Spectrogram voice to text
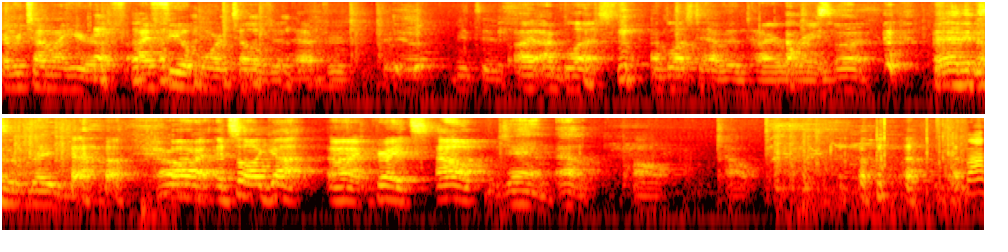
every time I hear it, I, I feel more intelligent after. Yeah, me too. I, I'm blessed. I'm blessed to have an entire brain. Son, that is amazing. All right, that's all I got. All right, Grates Out. Jam out. Paul. Out. If I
